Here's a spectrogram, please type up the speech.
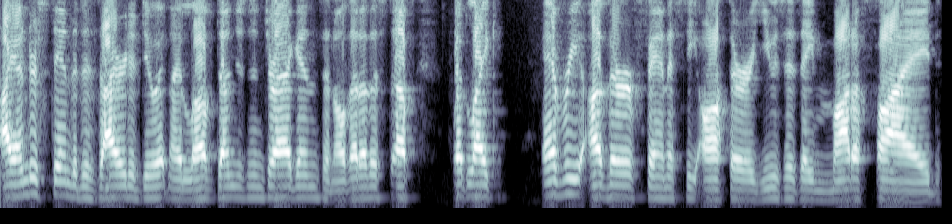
I understand the desire to do it and I love Dungeons and Dragons and all that other stuff, but like every other fantasy author uses a modified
